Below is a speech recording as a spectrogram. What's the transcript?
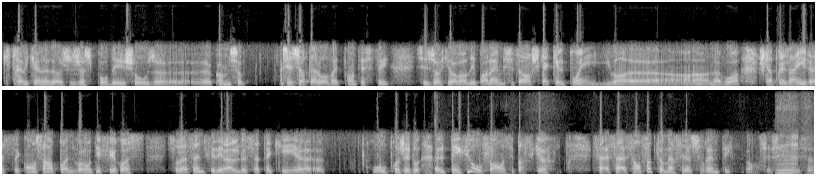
quitteraient le Canada juste pour des choses euh, euh, comme ça. C'est sûr que la loi va être contestée. C'est sûr qu'il va y avoir des problèmes, mais c'est voir jusqu'à quel point il va euh, en avoir. Jusqu'à présent, il reste qu'on sent pas une volonté féroce sur la scène fédérale de s'attaquer euh, au projet de loi. Euh, Le PQ, au fond, c'est parce que ça, ça, son fait de commerce, c'est la souveraineté. Bon, c'est Mm. ça.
